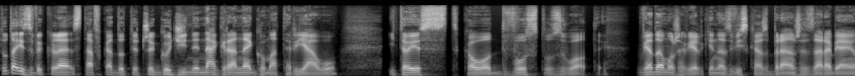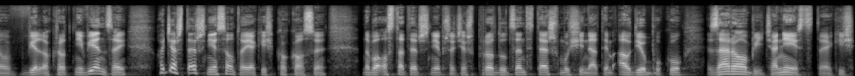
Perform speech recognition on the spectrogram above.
Tutaj zwykle stawka dotyczy godziny nagranego materiału i to jest koło 200 złotych. Wiadomo, że wielkie nazwiska z branży zarabiają wielokrotnie więcej, chociaż też nie są to jakieś kokosy, no bo ostatecznie przecież producent też musi na tym audiobooku zarobić, a nie jest to jakiś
